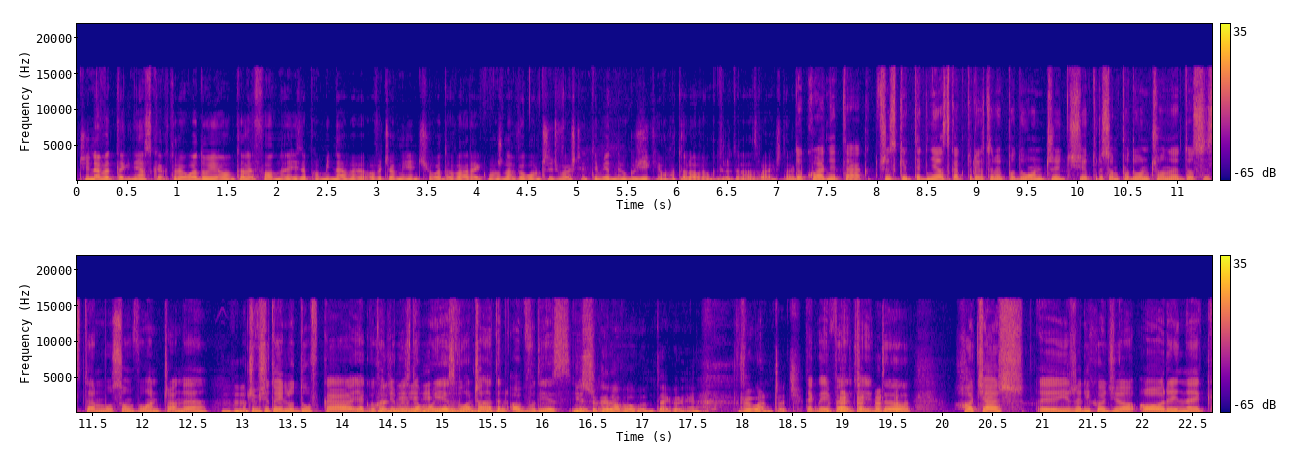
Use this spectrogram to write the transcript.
Czyli nawet te gniazdka, które ładują telefony i zapominamy o wyciągnięciu ładowarek, można wyłączyć właśnie tym jednym guzikiem hotelowym, który ty nazwałeś, tak? Dokładnie tak. Wszystkie te gniazdka, które chcemy podłączyć, które są podłączone do systemu, są wyłączane. Mhm. Oczywiście tutaj lodówka, jak wychodzimy nie, nie, z domu, jest wyłączana, ten obwód jest... Nie jest... sugerowałbym tego, nie? Wyłączać. Tak najbardziej. To Chociaż y, jeżeli chodzi o, o, rynek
